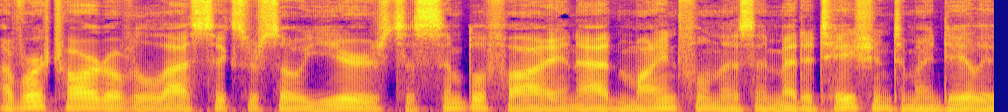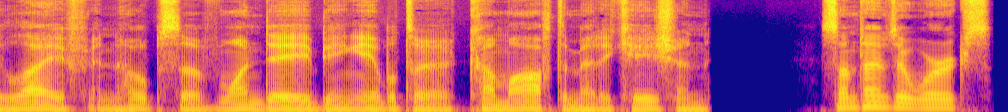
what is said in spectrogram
I've worked hard over the last six or so years to simplify and add mindfulness and meditation to my daily life in hopes of one day being able to come off the medication. Sometimes it works,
